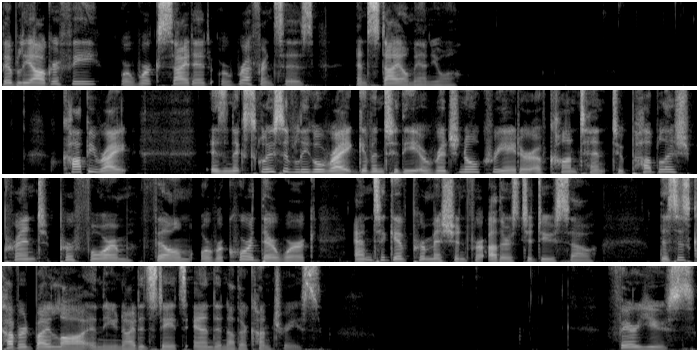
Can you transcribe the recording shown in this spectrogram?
bibliography or works cited or references, and style manual. Copyright is an exclusive legal right given to the original creator of content to publish, print, perform, film, or record their work and to give permission for others to do so. This is covered by law in the United States and in other countries. Fair use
